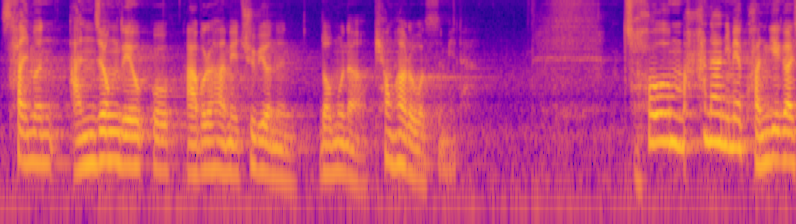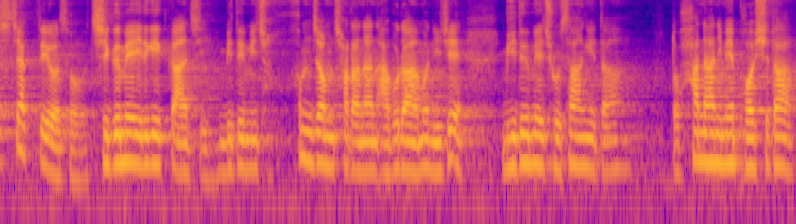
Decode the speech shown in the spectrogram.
삶은 안정되었고 아브라함의 주변은 너무나 평화로웠습니다. 처음 하나님의 관계가 시작되어서 지금에 이르기까지 믿음이 점점 자라난 아브라함은 이제 믿음의 조상이다, 또 하나님의 벗이다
